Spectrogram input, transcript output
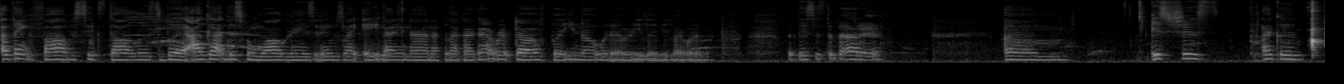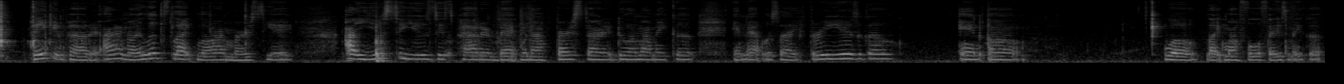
I think five or six dollars, but I got this from Walgreens and it was like eight ninety nine. I feel like I got ripped off, but you know, whatever. You live, you learn, whatever. But this is the powder. Um, it's just like a baking powder. I don't know. It looks like Laura Mercier. I used to use this powder back when I first started doing my makeup, and that was like three years ago. And um, well, like my full face makeup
